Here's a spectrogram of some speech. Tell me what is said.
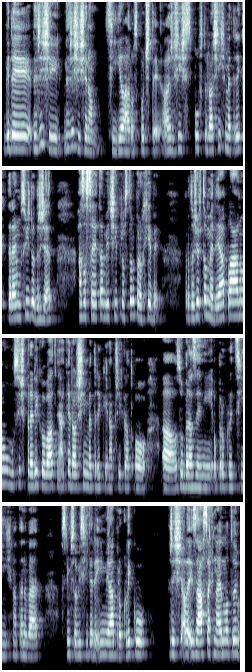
kdy neřeší, neřešíš jenom cíl a rozpočty, ale řešíš spoustu dalších metrik, které musíš dodržet a zase je tam větší prostor pro chyby. Protože v tom mediaplánu musíš predikovat nějaké další metriky, například o uh, zobrazení, o proklicích na ten web. S tím souvisí tedy i míra prokliku. Řešíš ale i zásah na, jednotliv,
